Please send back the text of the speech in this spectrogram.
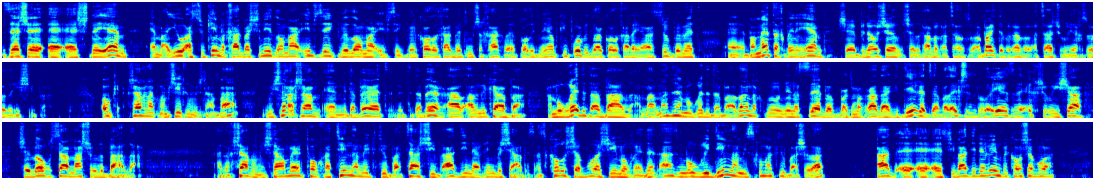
זה ששניהם הם היו עסוקים אחד בשני לומר איפסיק ולומר איפסיק, וכל אחד בעצם שכח לאכול לפני יום כיפור בגלל כל אחד היה עסוק באמת אה, במתח ביניהם, שבנו של, של רב רצה לחזור הביתה ורב רצה שהוא יחזור לישיבה. אוקיי, עכשיו אנחנו נמשיך עם הבאה. המשנה עכשיו אה, מדברת ותדבר על, על המקרה הבא, המורדת על בעלה. מה, מה זה המורדת על בעלה? אנחנו ננסה בגמרא להגדיר את זה, אבל איך שזה לא יהיה, זה איכשהו אישה שלא עושה משהו לבעלה. אז עכשיו המשנה אומרת, פה חתינה מכתובתה שבעה דינרים בשבס. אז כל שבוע שהיא מורדת, אז מורידים לה מסכום הכתובה שלה עד אה, אה, אה, שבעה דינרים בכל שבוע.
